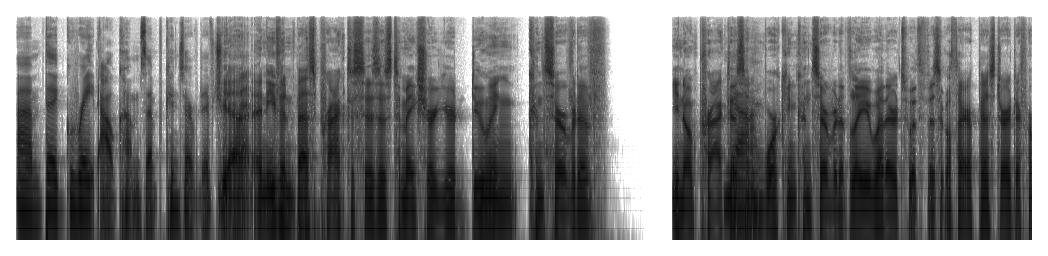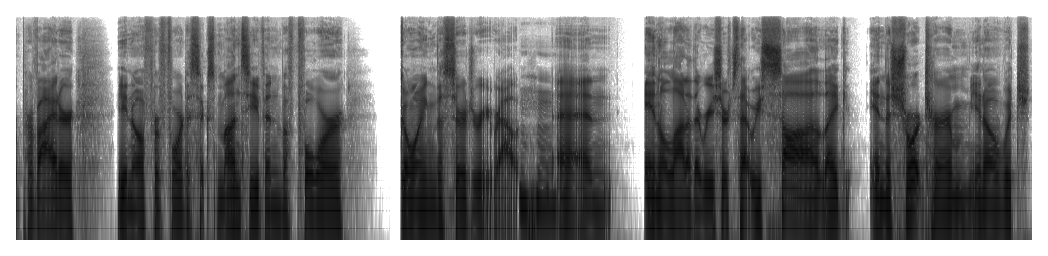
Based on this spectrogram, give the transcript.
um, the great outcomes of conservative treatment. Yeah. And even best practices is to make sure you're doing conservative, you know, practice Yeah. and working conservatively, whether it's with physical therapist or a different provider, you know, for four to six months even before going the surgery route. Mhm. and in a lot of the research that we saw like in the short term you know which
